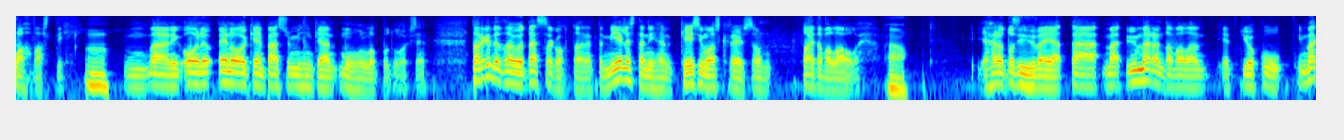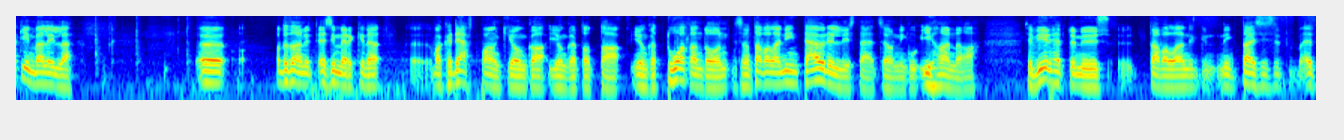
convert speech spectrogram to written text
vahvasti. Mm. Mä en, en ole oikein päässyt mihinkään muuhun lopputulokseen. Tarkennetaanko tässä kohtaa, että mielestäni hän Casey Musgraves on taitava laulaja. Joo. Ja hän on tosi hyvä ja tää, mä ymmärrän tavallaan, että joku, niin mäkin välillä, ö, otetaan nyt esimerkkinä vaikka Daft Punk, jonka, jonka, tota, jonka tuotanto on, se on tavallaan niin täydellistä, että se on niinku ihanaa se virhettömyys tavallaan, niin, tai siis, että et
